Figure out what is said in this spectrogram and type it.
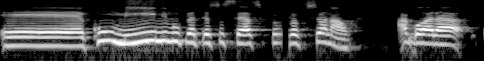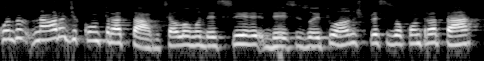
é, com o mínimo para ter sucesso profissional. Agora, quando na hora de contratar, você ao longo desse, desses oito anos precisou contratar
